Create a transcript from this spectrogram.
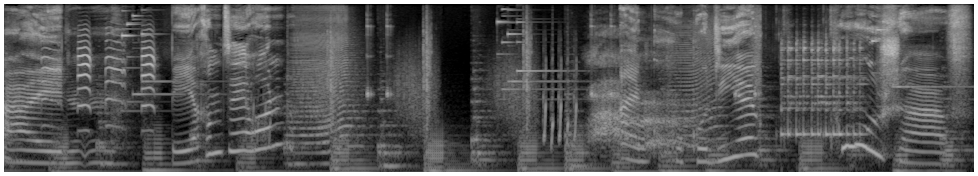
Ein Bärenseehund. Ein Krokodil Kuhschaf.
